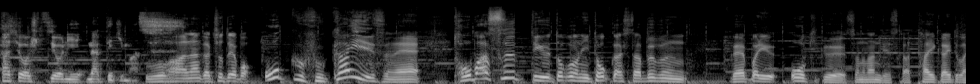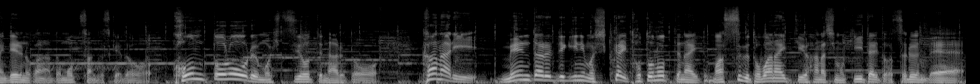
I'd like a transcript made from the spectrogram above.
多少必要になってきます。うわーなんかちょっとやっぱ奥深いですね。飛ばすっていうところに特化した部分がやっぱり大きくその何ですか大会とかに出るのかなと思ってたんですけどコントロールも必要ってなるとかなりメンタル的にもしっかり整ってないとまっすぐ飛ばないっていう話も聞いたりとかするんで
